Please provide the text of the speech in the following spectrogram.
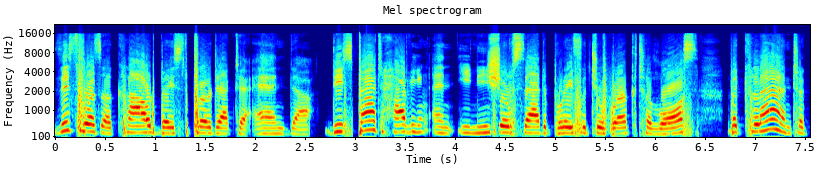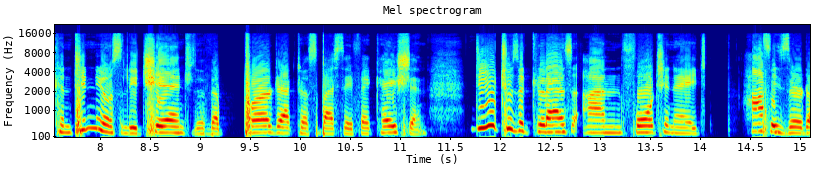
This was a cloud-based project and uh, despite having an initial set brief to work towards, the client continuously changed the project specification. Due to the client's unfortunate haphazard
